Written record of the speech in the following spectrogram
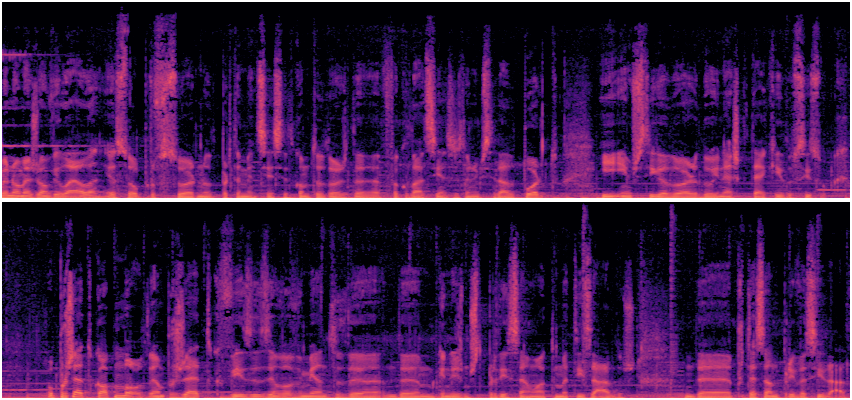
meu nome é João Vilela, eu sou professor no Departamento de Ciência de Computadores da Faculdade de Ciências da Universidade de Porto e investigador do Inesctec e do CISUC. O projeto COP Mode é um projeto que visa desenvolvimento de, de mecanismos de predição automatizados da proteção de privacidade.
